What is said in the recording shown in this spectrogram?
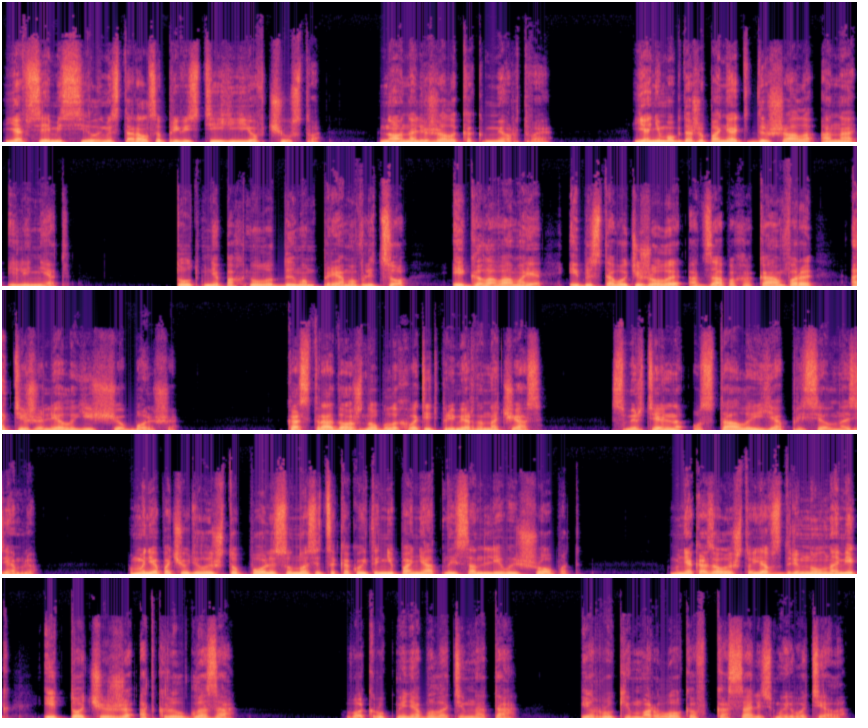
Я всеми силами старался привести ее в чувство, но она лежала как мертвая. Я не мог даже понять, дышала она или нет. Тут мне пахнуло дымом прямо в лицо, и голова моя, и без того тяжелая от запаха камфоры, оттяжелела еще больше. Костра должно было хватить примерно на час. Смертельно усталый я присел на землю. Мне почудилось, что по лесу носится какой-то непонятный сонливый шепот. Мне казалось, что я вздремнул на миг и тотчас же открыл глаза. Вокруг меня была темнота, и руки Марлоков касались моего тела.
